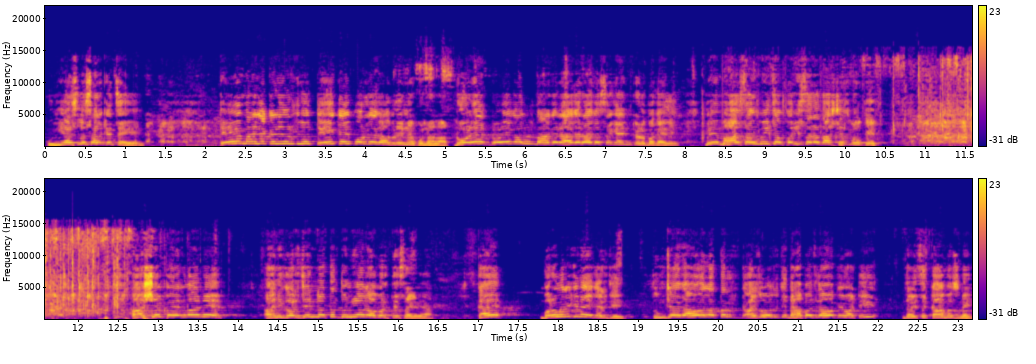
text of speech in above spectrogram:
कुणी असलं सारखंच आहे. ते माझ्या कडेवर दिलं ते काही पोरग घाबरे ना कुणाला. डोळ्यात डोळे घालून माग राग राग सगळ्यांकडे बघायला. म्हणजे महासांगवीच्या परिसरात असेच लोक आहेत. असे पैलवान आहेत. आणि गरजेंना तर दुनिया घाबरते सगळ्या. काय? बरोबर आहे की नाही गरजे? तुमच्या गावाला तर आजूबाजूचे दहा पाच गावं काही वाटी जायचं कामच नाही.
